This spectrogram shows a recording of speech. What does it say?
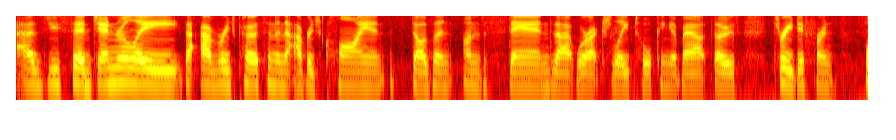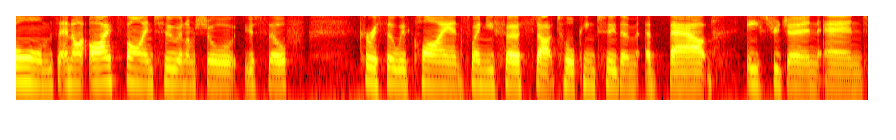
as you said generally the average person and the average client doesn't understand that we're actually talking about those three different forms. And I, I find too and I'm sure yourself Carissa, with clients when you first start talking to them about estrogen and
